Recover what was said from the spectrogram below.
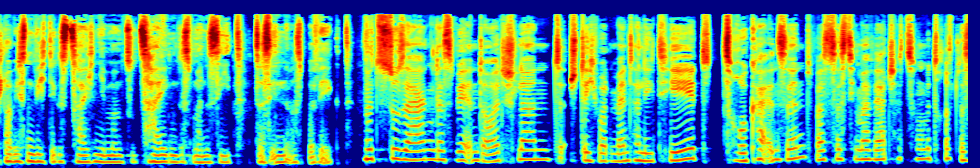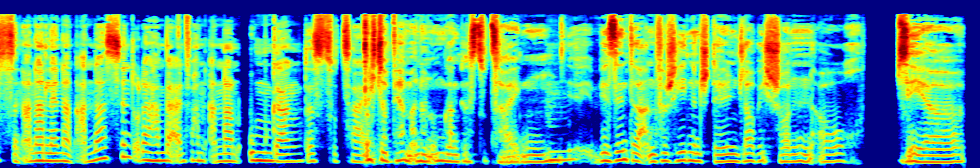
glaube ich, ist ein wichtiges Zeichen, jemandem zu zeigen, dass man es sieht, dass ihn was bewegt. Würdest du sagen, dass wir in Deutschland, Stichwort Mentalität, zurückhaltend sind, was das Thema Wertschätzung betrifft, dass es in anderen Ländern anders sind? Oder haben wir einfach einen anderen Umgang, das zu zeigen? Ich glaube, wir haben einen anderen Umgang, das zu zeigen. Mhm. Wir sind da an verschiedenen Stellen, glaube ich, schon auch sehr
